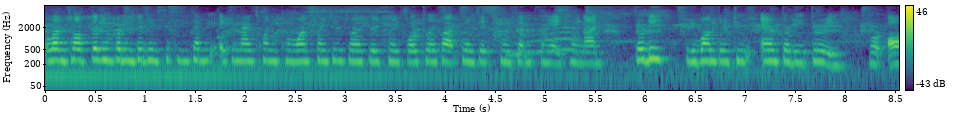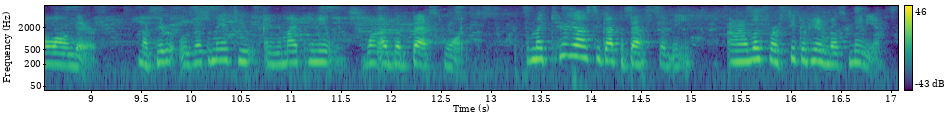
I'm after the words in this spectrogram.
11, 12, 13, 14, 15, 16, 17, 18, 19, 20, 21, 22, 23, 24, 25, 26, 27, 28, 29, 30, 31, 32, and 33 were all on there. My favorite was WrestleMania 2, and in my opinion, one of the best ones. So my curiosity got the best of me, and I looked for a secret hidden WrestleMania.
